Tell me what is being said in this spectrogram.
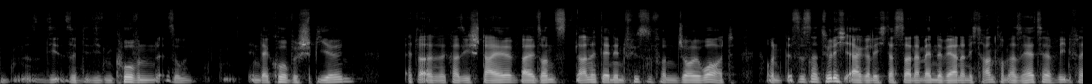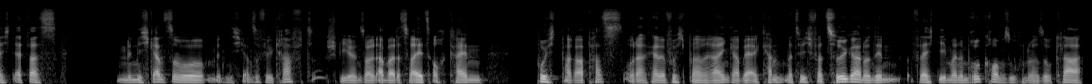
die, so diesen Kurven, so in der Kurve spielen. Etwa also quasi steil, weil sonst landet er in den Füßen von Joel Ward. Und es ist natürlich ärgerlich, dass dann am Ende Werner nicht drankommt. Also hätte er ihn vielleicht etwas mit nicht ganz so, mit nicht ganz so viel Kraft spielen sollen. Aber das war jetzt auch kein furchtbarer Pass oder keine furchtbare Reingabe. Er kann natürlich verzögern und den vielleicht jemanden im Rückraum suchen oder so, klar.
